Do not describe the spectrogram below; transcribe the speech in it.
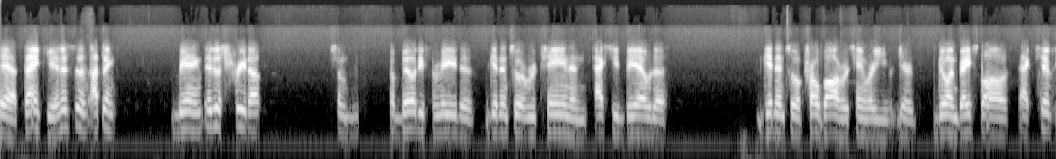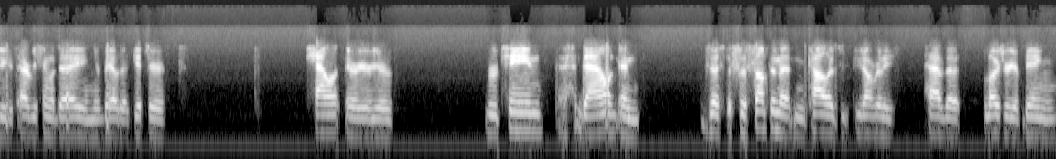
Yeah, thank you. And this is, I think, being it just freed up some ability for me to get into a routine and actually be able to get into a pro ball routine where you, you're doing baseball activities every single day and you'll be able to get your talent or your, your routine down and just this is something that in college you don't really have the luxury of being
